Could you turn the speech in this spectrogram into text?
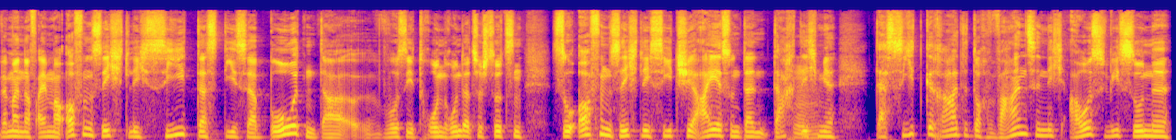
wenn man auf einmal offensichtlich sieht, dass dieser Boden da, wo sie drohen runterzustürzen, so offensichtlich CGI ist. Und dann dachte mhm. ich mir, das sieht gerade doch wahnsinnig aus wie so eine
